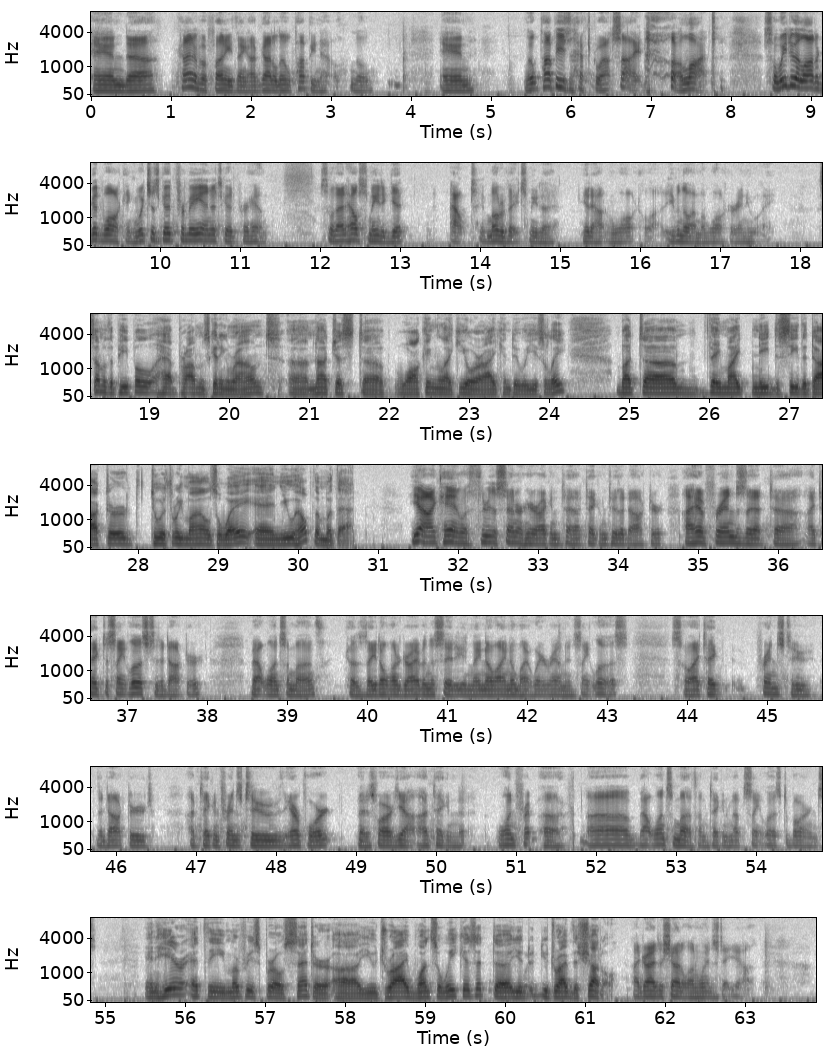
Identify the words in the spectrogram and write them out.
And uh, kind of a funny thing, I've got a little puppy now. Little, and little puppies have to go outside a lot. So we do a lot of good walking, which is good for me and it's good for him. So that helps me to get out. It motivates me to get out and walk a lot, even though I'm a walker anyway. Some of the people have problems getting around, uh, not just uh, walking like you or I can do easily, but um, they might need to see the doctor two or three miles away, and you help them with that. Yeah, I can. With through the center here, I can uh, take them to the doctor. I have friends that uh, I take to St. Louis to the doctor about once a month because they don't want to drive in the city and they know I know my way around in St. Louis. So I take friends to the doctors. I've taken friends to the airport, but as far as yeah, I've taken one fr- uh, uh, about once a month. I'm taking them up to St. Louis to Barnes. And here at the Murphysboro Center, uh, you drive once a week, is it? Uh, you, you drive the shuttle. I drive the shuttle on Wednesday. Yeah.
